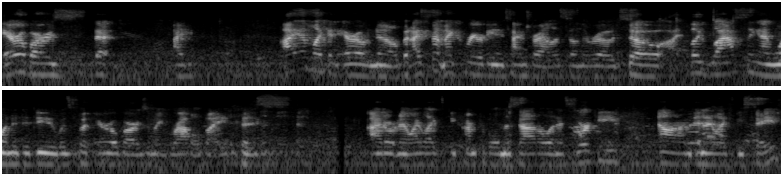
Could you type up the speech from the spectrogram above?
aero bars that I I am like an arrow no, but I spent my career being a time trialist on the road. So I, like last thing I wanted to do was put aero bars in my gravel bike because I don't know. I like to be comfortable in the saddle and it's worky, um, and I like to be safe.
